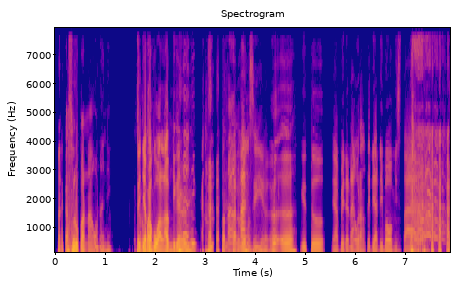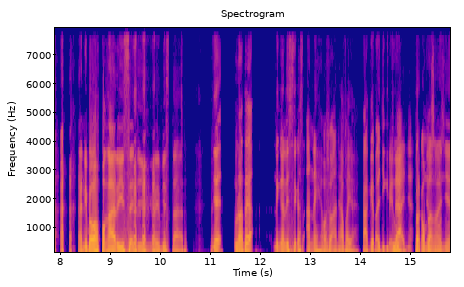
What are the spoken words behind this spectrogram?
Mana kasurupan naon anjing? Kasurupan- jabaku alam juga anjing. tenang. tenang deh. sih ya. Heeh, gitu. ya bedanya orang tidak di bawah mistar Kan di bawah pengharis anjing, Remy Star. Ya, orang teh ningali stikas aneh, maksud aneh apa ya? Kaget aja gitu. bedanya Perkembangannya,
